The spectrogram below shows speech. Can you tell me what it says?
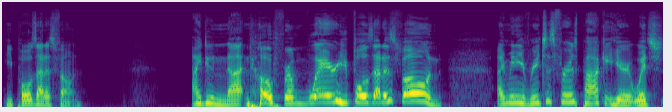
He pulls out his phone. I do not know from where he pulls out his phone. I mean, he reaches for his pocket here, which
